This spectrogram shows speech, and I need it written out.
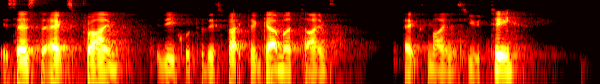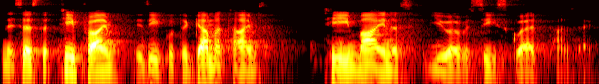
It says that x prime is equal to this factor gamma times x minus ut. And it says that t prime is equal to gamma times t minus u over c squared times x.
